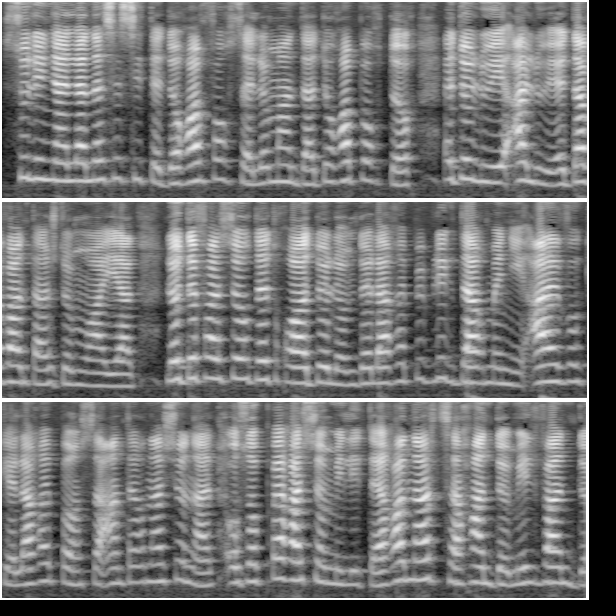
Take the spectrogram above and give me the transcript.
soulignant la nécessité de renforcer le mandat du rapporteur et de lui allouer davantage de moyens. Le défenseur des droits de l'homme de la République d'Arménie a évoqué la réponse internationale aux opérations militaires en Artsakh en 2022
